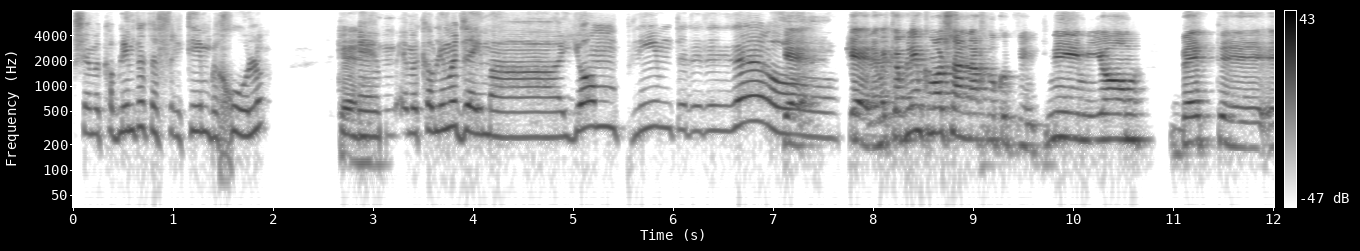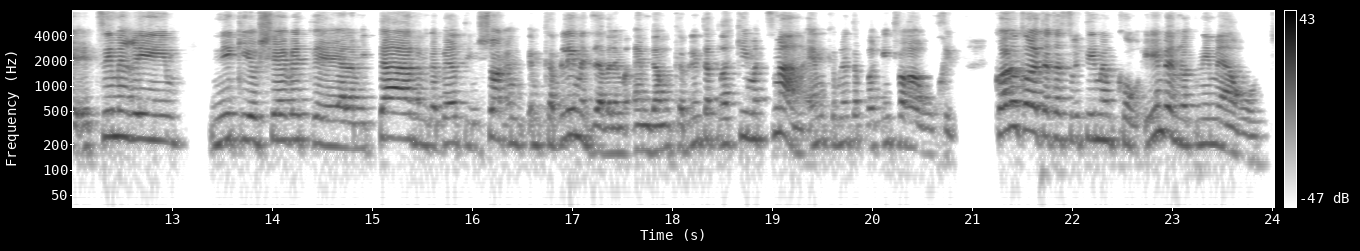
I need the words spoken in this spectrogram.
כשהם מקבלים את התסריטים בחו"ל, כן. הם, הם מקבלים את זה עם היום פנים, או... כן, כן, הם מקבלים כמו שאנחנו כותבים, פנים, יום, בית אה, אה, צימרים, ניקי יושבת אה, על המיטה ומדברת עם שון, הם, הם מקבלים את זה, אבל הם, הם גם מקבלים את הפרקים עצמם, הם מקבלים את הפרקים כבר ערוכים. קודם כל את התסריטים הם קוראים והם נותנים הערות,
